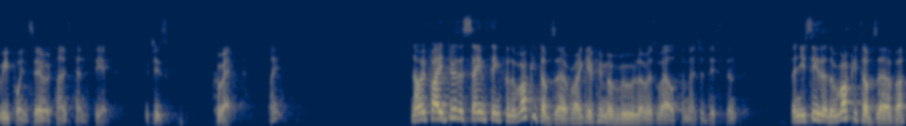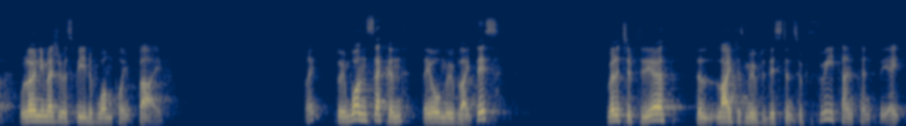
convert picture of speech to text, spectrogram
3.0 times 10 to the 8, which is correct, right? Now, if I do the same thing for the rocket observer, I give him a ruler as well to measure distance, then you see that the rocket observer will only measure a speed of 1.5. Right? So in one second, they all move like this. Relative to the Earth, the light has moved a distance of 3 times 10 to the 8,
